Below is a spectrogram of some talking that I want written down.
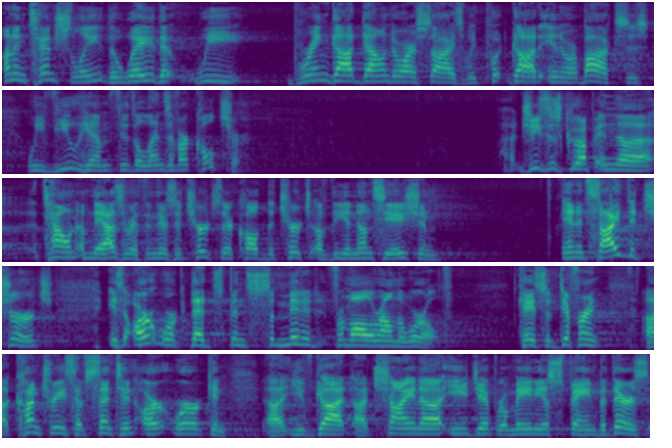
unintentionally, the way that we bring God down to our size, we put God in our boxes, we view him through the lens of our culture. Uh, Jesus grew up in the town of Nazareth, and there's a church there called the Church of the Annunciation. And inside the church is artwork that's been submitted from all around the world. Okay, so different uh, countries have sent in artwork, and uh, you've got uh, China, Egypt, Romania, Spain, but there's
